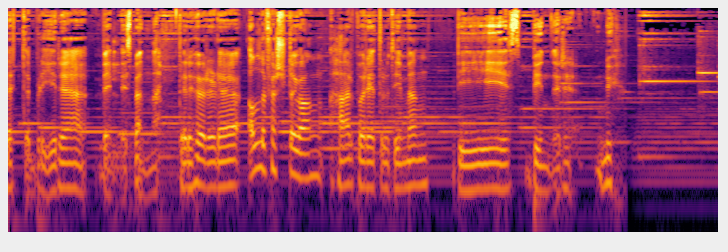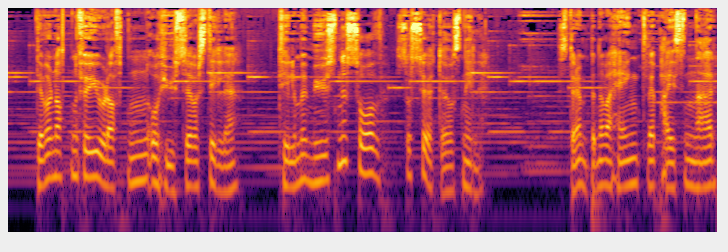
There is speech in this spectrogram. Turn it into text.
Dette blir eh, veldig spennende. Dere hører det aller første gang her på Retrotimen. Vi begynner nå. Det var natten før julaften, og huset var stille. Til og med musene sov, så søte og snille. Strømpene var hengt ved peisen nær,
